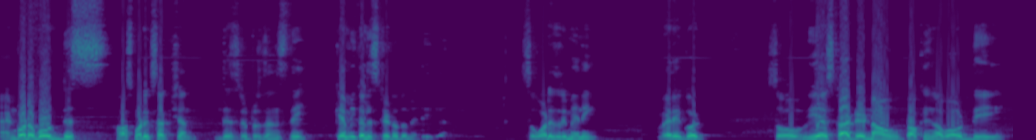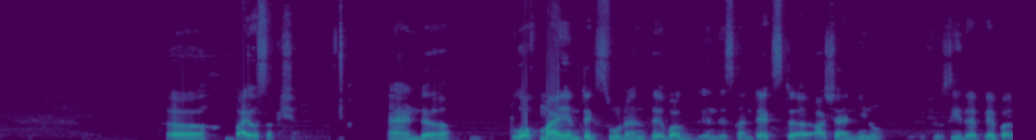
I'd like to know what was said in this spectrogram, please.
And what about this osmotic suction? This represents the chemical state of the material. So, what is remaining? Very good. So, we have started now talking about the uh, biosuction and uh, two of my MTech students they worked in this context uh, Asha and Minu you see their paper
